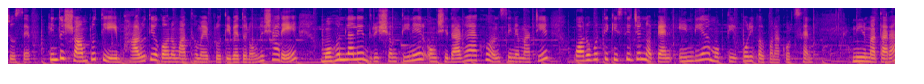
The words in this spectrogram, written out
জোসেফ। কিন্তু সম্প্রতি ভারতীয় গণমাধ্যমের প্রতিবেদন অনুসারে মোহনলালের দৃশ্যম তিনের অংশীদাররা এখন সিনেমাটির পরবর্তী কিস্তির জন্য প্যান ইন্ডিয়া মুক্তির পরিকল্পনা করছেন। নির্মাতারা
